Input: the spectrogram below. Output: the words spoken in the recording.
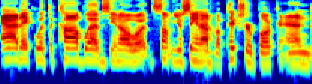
attic with the cobwebs, you know, uh, something you're seeing out of a picture book. And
